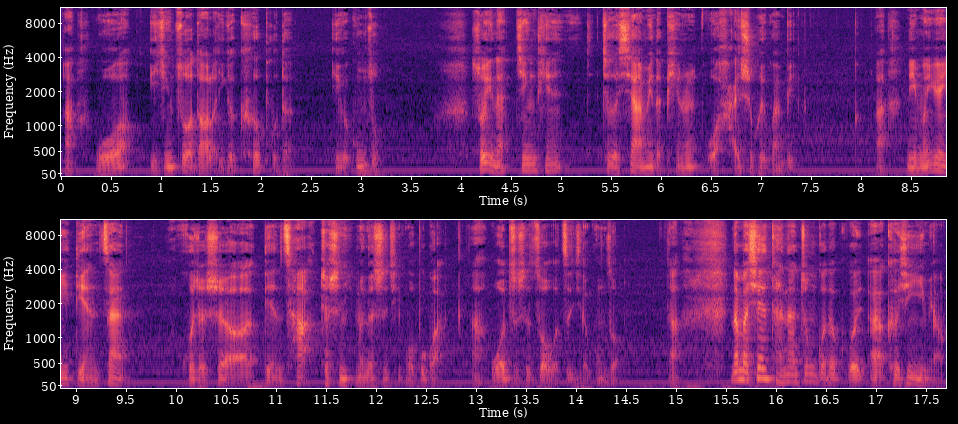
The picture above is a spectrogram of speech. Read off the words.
啊，我已经做到了一个科普的一个工作，所以呢，今天这个下面的评论我还是会关闭啊，你们愿意点赞或者是、点差，这是你们的事情，我不管啊，我只是做我自己的工作。啊，那么先谈谈中国的国呃科兴疫苗。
